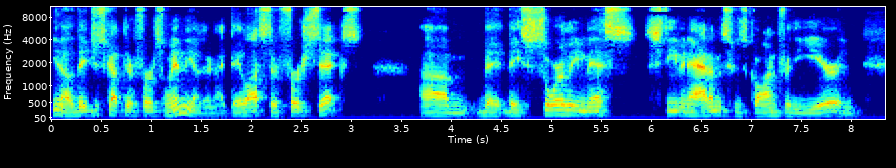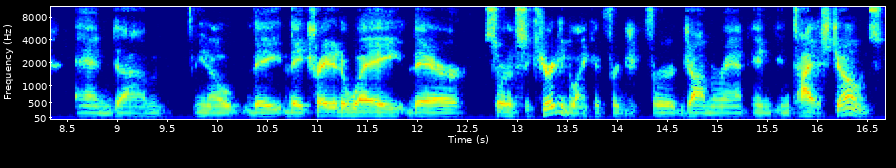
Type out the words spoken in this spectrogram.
you know, they just got their first win the other night. They lost their first six. Um, they they sorely miss Steven Adams, who's gone for the year, and and um, you know they they traded away their sort of security blanket for for Ja Morant in in Tyus Jones.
